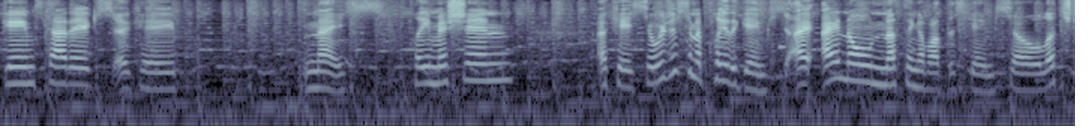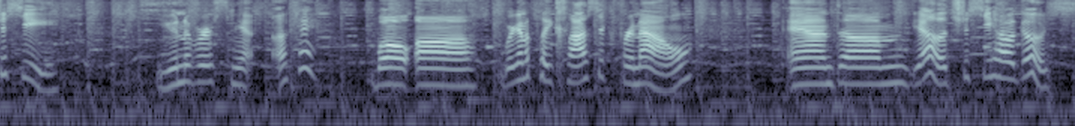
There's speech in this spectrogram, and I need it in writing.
Game statics. Okay. Nice. Play mission. Okay, so we're just gonna play the game. I, I know nothing about this game, so let's just see. Universe, yeah, okay. Well, uh, we're gonna play Classic for now. And, um, yeah, let's just see how it goes.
